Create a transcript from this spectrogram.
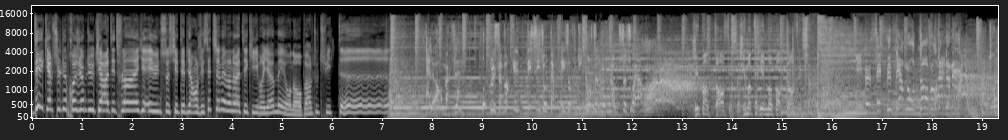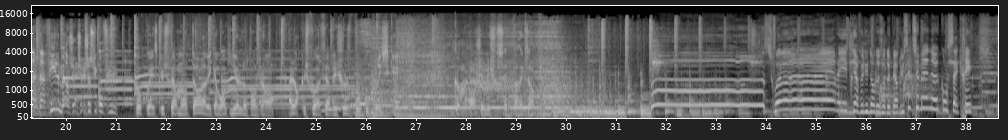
Des capsules de prosium, du karaté de flingue et une société bien rangée. Cette semaine, on a un équilibrium et on en parle tout de suite. Euh, Alors, McFly, on peut savoir quelle décision t'as prise en ce qui concerne le plan de ce soir? J'ai pas le temps de faire ça, j'ai matériellement pas le temps de faire ça. Il me fait plus perdre mon temps, bordel de merde? Tournage d'un film? Je, je- je suis confus. Pourquoi est-ce que je perds mon temps avec un broquignol dans ton genre, alors que je pourrais faire des choses beaucoup plus risquées? Ranger mes chaussettes, par exemple. Bonsoir et bienvenue dans 2 heures de perdu. Cette semaine consacrée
